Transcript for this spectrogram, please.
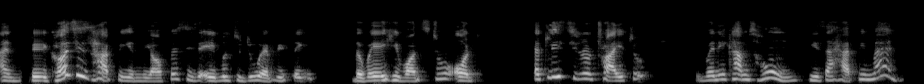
And because he's happy in the office, he's able to do everything the way he wants to, or at least, you know, try to. When he comes home, he's a happy man.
